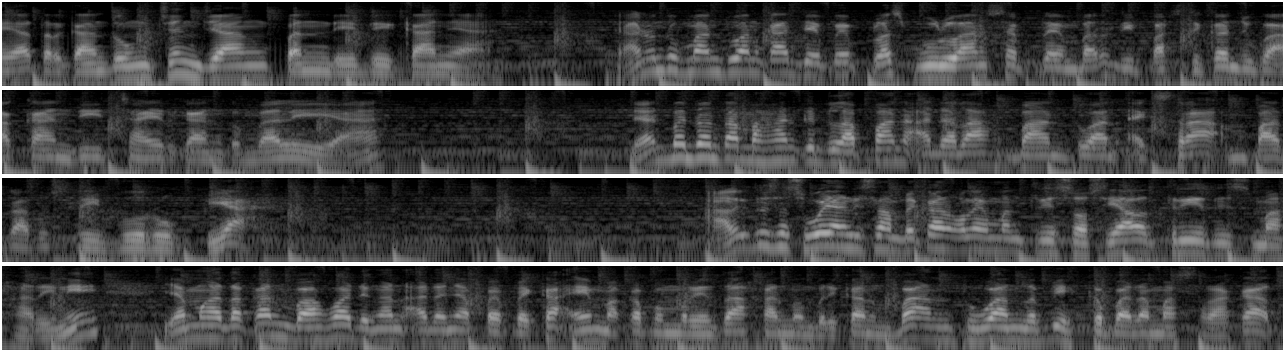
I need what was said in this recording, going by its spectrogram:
ya tergantung jenjang pendidikannya. Dan untuk bantuan KJP Plus bulan September dipastikan juga akan dicairkan kembali ya. Dan bantuan tambahan ke-8 adalah bantuan ekstra Rp400.000. Hal itu sesuai yang disampaikan oleh Menteri Sosial Tri Risma hari ini yang mengatakan bahwa dengan adanya PPKM maka pemerintah akan memberikan bantuan lebih kepada masyarakat.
